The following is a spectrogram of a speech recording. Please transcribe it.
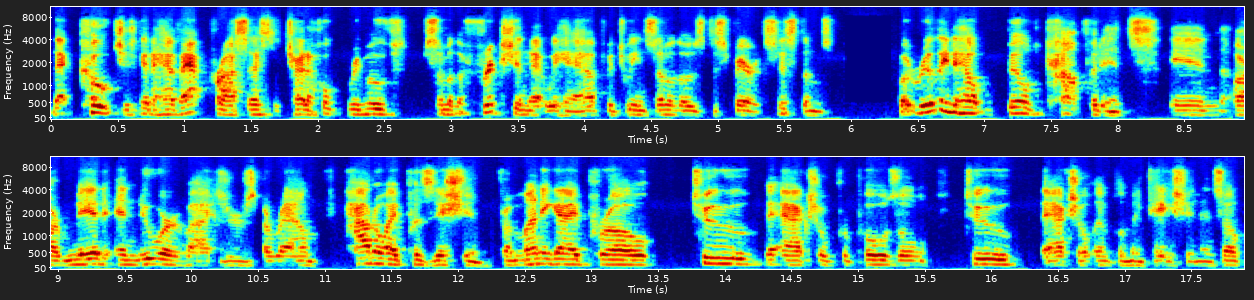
That coach is going to have that process to try to hope remove some of the friction that we have between some of those disparate systems, but really to help build confidence in our mid and newer advisors around how do I position from Money Guide Pro to the actual proposal to the actual implementation. And so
